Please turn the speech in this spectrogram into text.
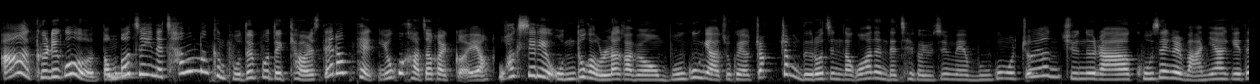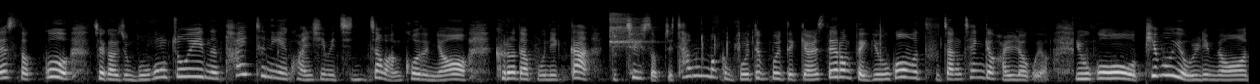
아 그리고 넘버즈인의 참은 만큼 보들보들 결 세럼팩 이거 가져갈 거예요. 확실히 온도가 올라가면 모공이 아주 그냥 쫙쫙 늘어진다고 하는데 제가 요즘에 모공을 조여주느라 고생을 많이 하기도 했었고 제가 요즘 모공 조이는 타이트닝에 관심이 진짜 많거든요. 그러다 보니까 놓칠 수 없지. 참은 만큼 볼드볼드 결 세럼팩 요거 두 장 챙겨 가려고요. 요거 피부 위에 올리면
